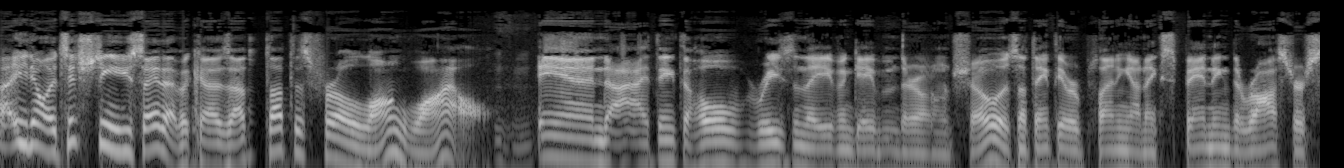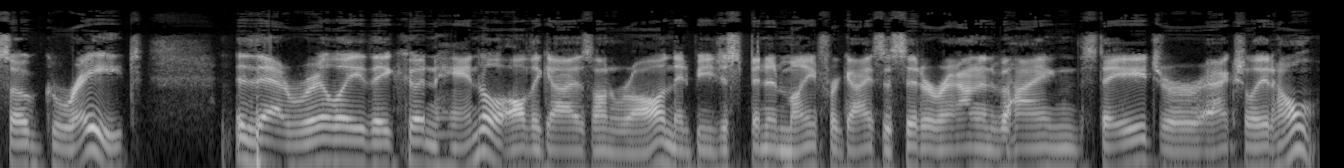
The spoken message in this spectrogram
uh, you know, it's interesting you say that because I've thought this for a long while. Mm-hmm. And I think the whole reason they even gave them their own show is I think they were planning on expanding the roster so great that really they couldn't handle all the guys on Raw, and they'd be just spending money for guys to sit around and behind the stage or actually at home.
